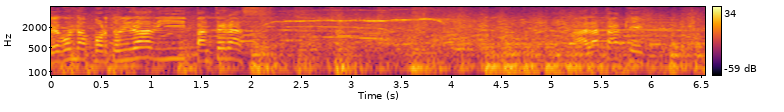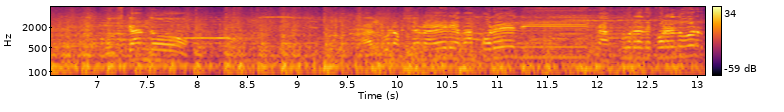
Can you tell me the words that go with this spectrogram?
Segunda oportunidad y Panteras al ataque, buscando alguna opción aérea, van por él y captura de corredor.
